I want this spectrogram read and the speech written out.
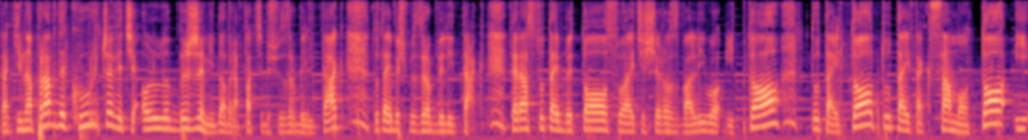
Taki naprawdę, kurczę, wiecie, olbrzymi. Dobra, patrzcie, byśmy zrobili tak, tutaj byśmy zrobili tak. Teraz tutaj by to, słuchajcie, się rozwaliło i to, tutaj to, tutaj tak samo to i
